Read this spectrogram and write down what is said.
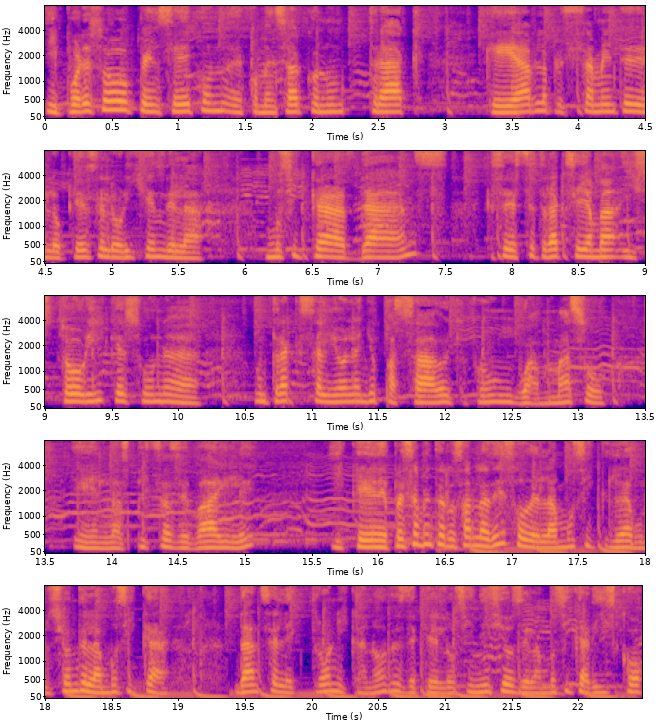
y por eso pensé con, eh, comenzar con un track que habla precisamente de lo que es el origen de la música dance, que este track se llama History, que es una, un track que salió el año pasado y que fue un guamazo en las pistas de baile y que precisamente nos habla de eso, de la música, de la evolución de la música danza electrónica, ¿no? Desde que los inicios de la música disco,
